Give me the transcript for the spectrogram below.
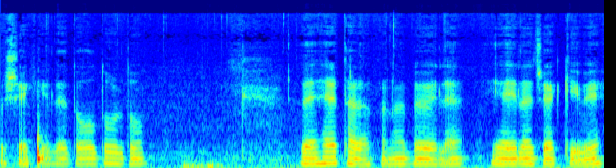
Bu şekilde doldurdum. Ve her tarafına böyle yayılacak gibi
